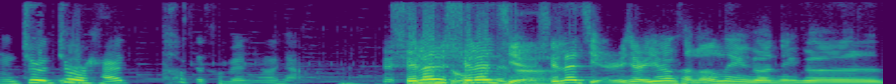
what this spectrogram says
嗯，就就是还特别特别明显。谁来谁来解谁来解释一下？因为可能那个那个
